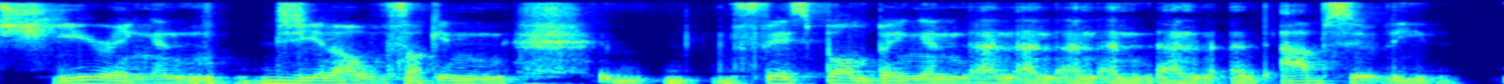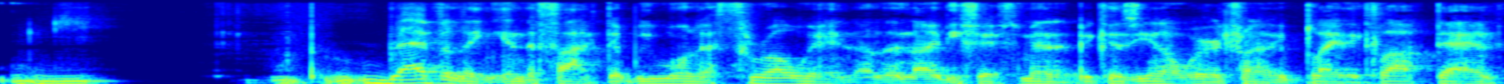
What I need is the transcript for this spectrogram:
cheering and you know fucking fist bumping and and and and and, and absolutely reveling in the fact that we won a throw in on the 95th minute because, you know, we were trying to play the clock down.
